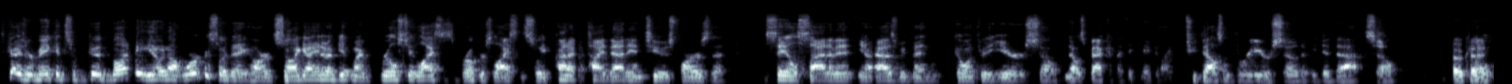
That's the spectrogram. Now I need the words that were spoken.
these guys are making some good money, you know, not working so dang hard. So I got ended up getting my real estate license, broker's license. So we've kind of tied that in too, as far as the sales side of it, you know, as we've been going through the years. So that was back in I think maybe like 2003 or so that we did that. So okay,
